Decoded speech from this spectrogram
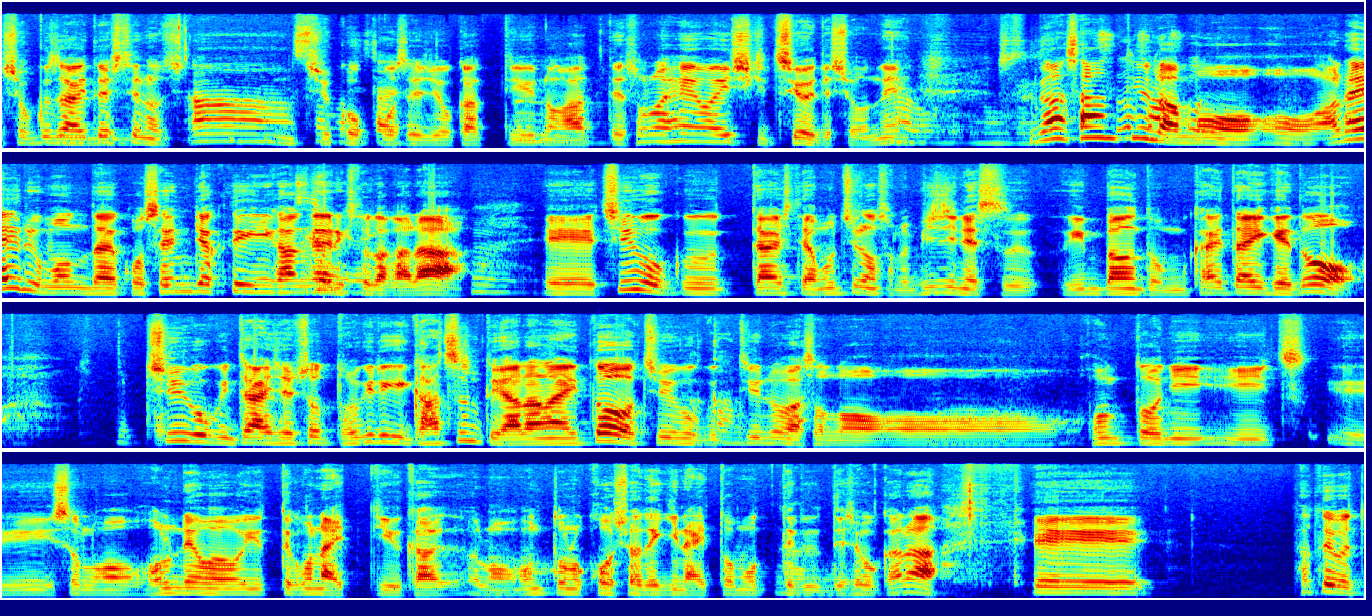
食材としての中国交正常化っていうのがあってその辺は意識強いでしょうね。菅さんっていうのはもうあらゆる問題をこう戦略的に考える人だから、えー、中国に対してはもちろんそのビジネスインバウンドを迎えたいけど中国に対してちょっと時々ガツンとやらないと中国っていうのはその本当にその本音を言ってこないっていうかあの本当の交渉はできないと思ってるでしょうから、えー、例えば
